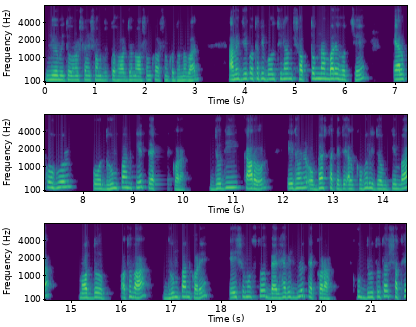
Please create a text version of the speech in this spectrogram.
নিয়মিত অনুষ্ঠানে সংযুক্ত হওয়ার জন্য অসংখ্য, অসংখ্য ধন্যবাদ। আমি যে কথাটি বলছিলাম সপ্তম নাম্বারে হচ্ছে অ্যালকোহল ও ধূমপানকে ত্যাগ করা। যদি কারোর এই ধরনের অভ্যাস থাকে যে অ্যালকোহলিজম কিংবা মদ্যপ অথবা ধূমপান করে, এই সমস্ত ব্যাড হ্যাবিটগুলো ত্যাগ করা। খুব দ্রুততার সাথে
